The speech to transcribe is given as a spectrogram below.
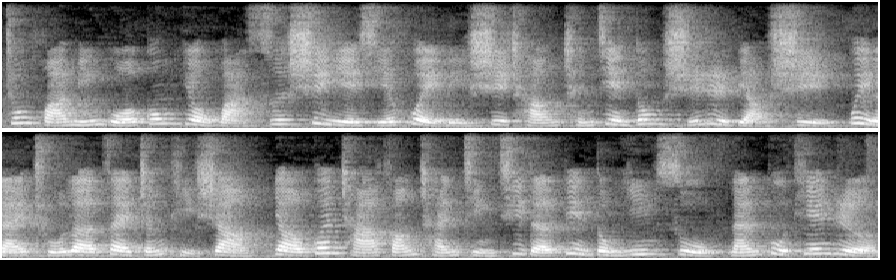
中华民国公用瓦斯事业协会理事长陈建东十日表示，未来除了在整体上要观察房产景气的变动因素，南部天热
